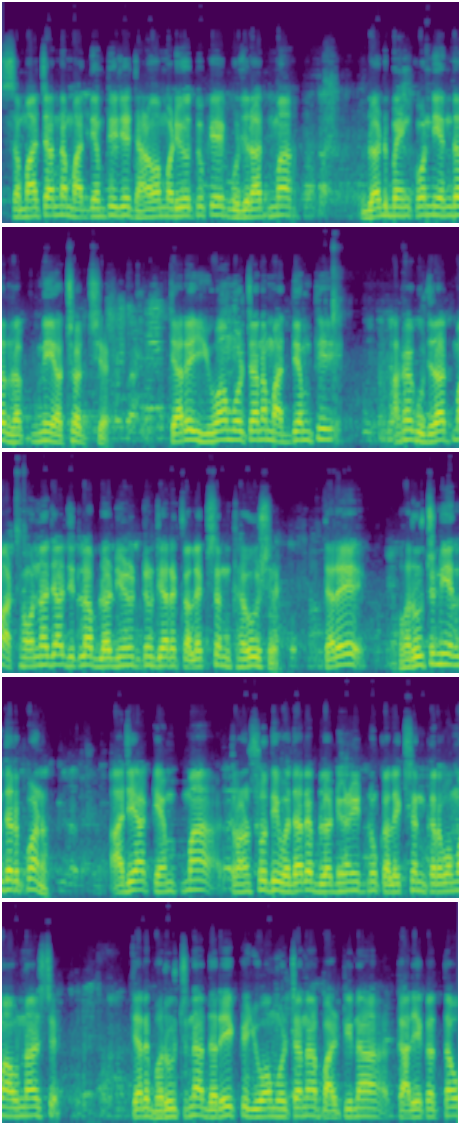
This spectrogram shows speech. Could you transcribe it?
સમાચારના માધ્યમથી જે જાણવા મળ્યું હતું કે ગુજરાતમાં બ્લડ બેંકોની અંદર રક્તની અછત છે, ત્યારે યુવા મોરચાના માધ્યમથી આખા ગુજરાતમાં અઠાવન હજાર જેટલા બ્લડ યુનિટનું જ્યારે કલેક્શન થયું છે, ત્યારે ભરૂચની અંદર પણ આજે આ કેમ્પમાં ત્રણસોથી વધારે બ્લડ યુનિટનું કલેક્શન કરવામાં આવનાર છે. ત્યારે ભરૂચના દરેક યુવા મોરચાના પાર્ટીના કાર્યકર્તાઓ,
